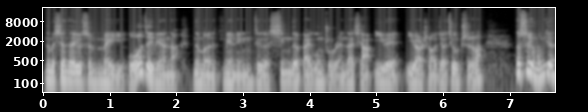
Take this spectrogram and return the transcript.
那么现在又是美国这边呢，那么面临这个新的白宫主人的下一月一月二十号就要就职了。那所以我们就，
